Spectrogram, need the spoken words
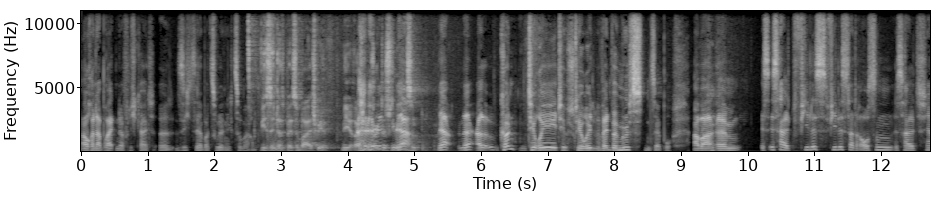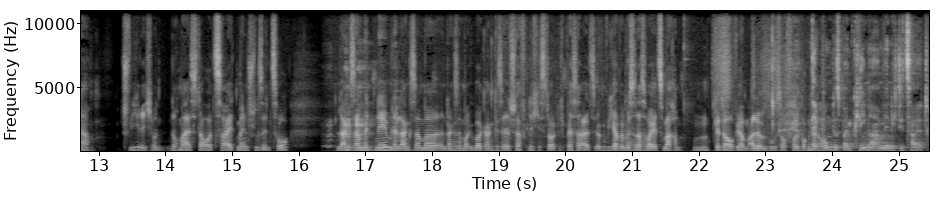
Auch in der breiten Öffentlichkeit äh, sich selber zugänglich zu machen. Wir sind das beste Beispiel. Wir erreichen praktisch die Massen. Ja, ja ne, also könnten theoretisch, theoretisch, wenn wir müssten, Seppo. Aber ähm, es ist halt vieles, vieles da draußen ist halt, ja, schwierig. Und nochmal, es dauert Zeit, Menschen sind so. Langsam mitnehmen, eine langsame, ein langsamer Übergang gesellschaftlich ist deutlich besser als irgendwie, ja, wir müssen das aber jetzt machen. Mhm, genau, wir haben alle übrigens auch voll Bock Der darauf. Punkt ist, beim Klima haben wir nicht die Zeit.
